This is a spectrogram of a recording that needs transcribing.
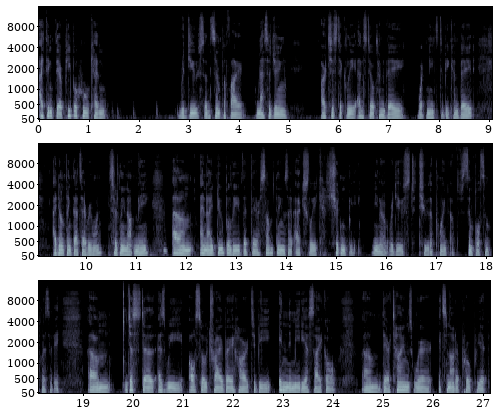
I think there are people who can reduce and simplify messaging artistically and still convey what needs to be conveyed. I don't think that's everyone, certainly not me. Um, and I do believe that there are some things that actually shouldn't be, you know, reduced to the point of simple simplicity. Um, just uh, as we also try very hard to be in the media cycle, um, there are times where it's not appropriate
